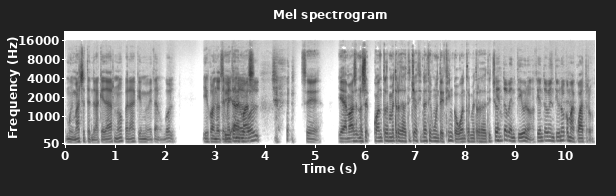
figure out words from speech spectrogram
muy mal se tendrá que dar, ¿no? Para que me metan un gol. Y cuando te meten el gol... sí. Y además, no sé, ¿cuántos metros has dicho? 155, ¿cuántos metros has dicho? 121, 121,4.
